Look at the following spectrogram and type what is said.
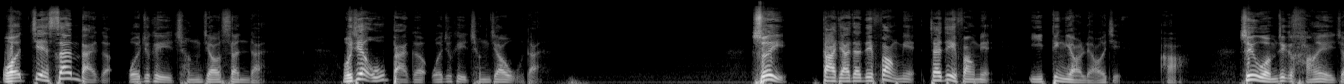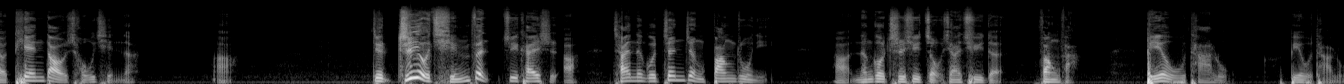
我建三百个，我就可以成交三单；我建五百个，我就可以成交五单。所以大家在这方面，在这方面一定要了解啊！所以我们这个行业叫天道酬勤呢，啊，就只有勤奋，最开始啊。才能够真正帮助你，啊，能够持续走下去的方法，别无他路，别无他路。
